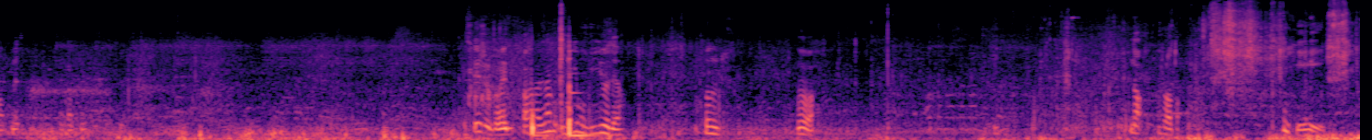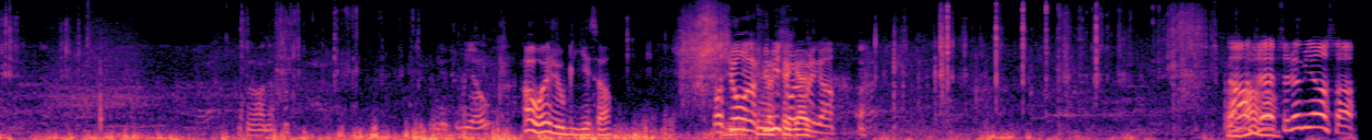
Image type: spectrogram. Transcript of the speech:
40 mètres, 50 mètres. Est-ce que j'aurais par hasard oublié mon Sans doute. On va voir. Non, j'entends. Hé hé. On a rien à foutre. Il y a tout mis à haut. Ah ouais, j'ai oublié ça. Attention, euh, fumée sur l'eau les gars. Pas Non, Jeff, hein. c'est le mien ça.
